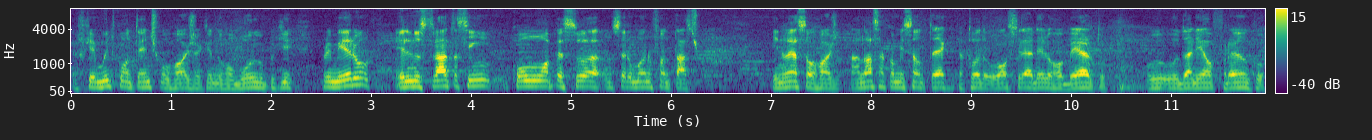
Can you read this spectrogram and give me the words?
Eu fiquei muito contente com o Roger aqui no Hamburgo, porque, primeiro, ele nos trata assim como uma pessoa, um ser humano fantástico. E não é só o Roger, a nossa comissão técnica toda, o auxiliar dele, o Roberto, o, o Daniel Franco,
